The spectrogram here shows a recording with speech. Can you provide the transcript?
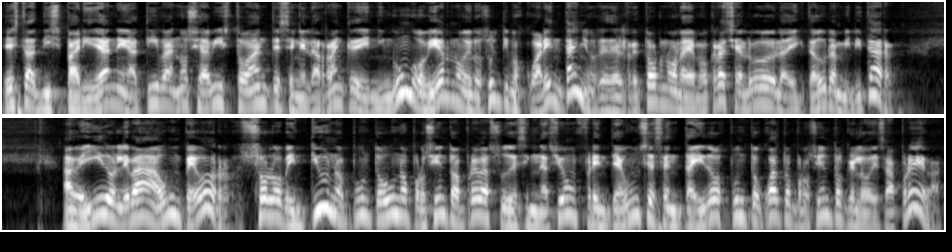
Esta disparidad negativa no se ha visto antes en el arranque de ningún gobierno de los últimos 40 años, desde el retorno a la democracia luego de la dictadura militar. A Bellido le va aún peor, solo 21.1% aprueba su designación frente a un 62.4% que lo desaprueba.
